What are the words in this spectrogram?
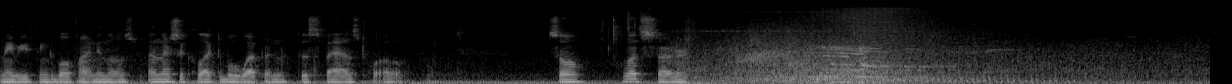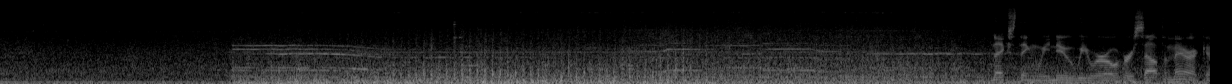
maybe think about finding those. And there's a collectible weapon, the SPAS-12. So, let's start. Next thing we knew, we were over South America,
